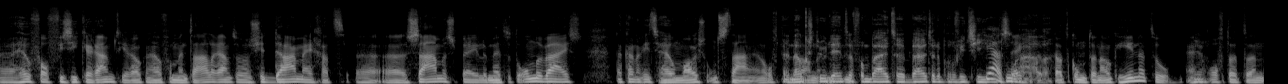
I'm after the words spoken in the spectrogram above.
Uh, heel veel fysieke ruimte hier ook en heel veel mentale ruimte. Als je daarmee gaat uh, uh, samenspelen met het onderwijs, dan kan er iets heel moois ontstaan. En, of en ook studenten een... van buiten, buiten de provincie ja, zeker. halen. Dat, dat, komt dan ook hier naartoe. En ja. of dat dan,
